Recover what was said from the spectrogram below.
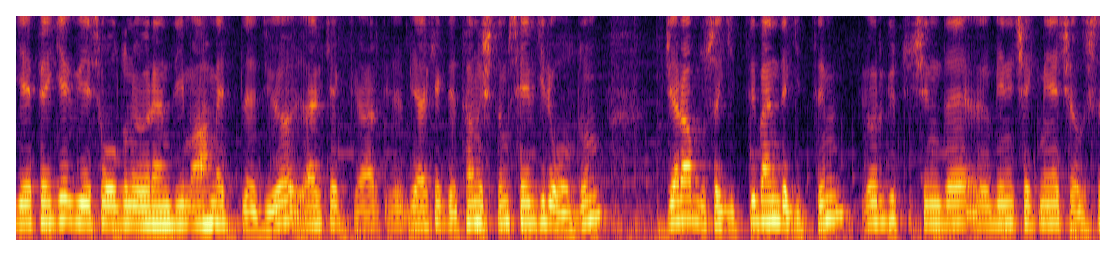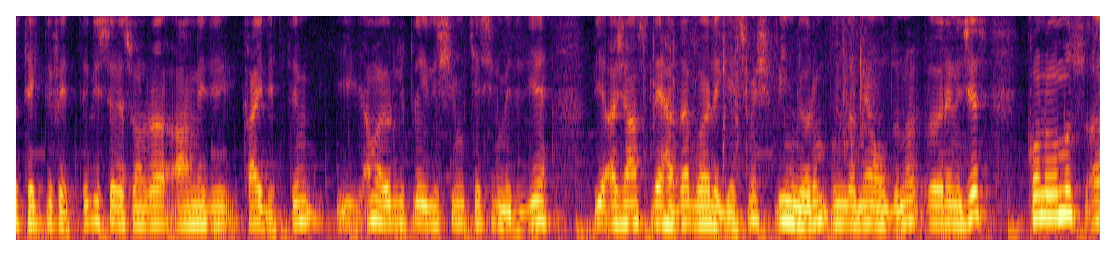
YPG üyesi olduğunu öğrendiğim Ahmet'le diyor. Erkek er- bir erkekle tanıştım, sevgili oldum. Cerablus'a gitti, ben de gittim. Örgüt içinde e, beni çekmeye çalıştı, teklif etti. Bir süre sonra Ahmet'i kaybettim ama örgütle ilişkim kesilmedi diye bir ajans DEHA'da böyle geçmiş. Bilmiyorum bunda ne olduğunu öğreneceğiz. Konuğumuz e,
